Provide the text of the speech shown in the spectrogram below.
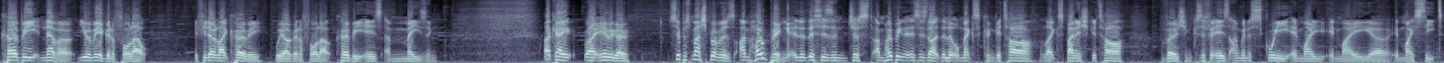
Kirby, never. You and me are going to fall out. If you don't like Kirby, we are going to fall out. Kirby is amazing. Okay, right, here we go. Super Smash Brothers. I'm hoping that this isn't just. I'm hoping that this is like the little Mexican guitar, like Spanish guitar version. Because if it is, I'm going to squee in my in my uh, in my seat.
